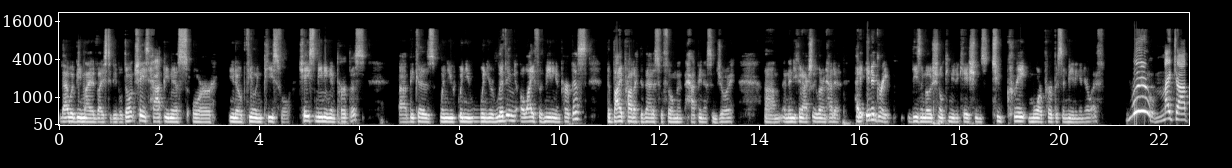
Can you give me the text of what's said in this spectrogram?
That would be my advice to people. Don't chase happiness or, you know, feeling peaceful. Chase meaning and purpose uh, because when you when you when you're living a life of meaning and purpose, the byproduct of that is fulfillment, happiness, and joy. Um, and then you can actually learn how to how to integrate these emotional communications to create more purpose and meaning in your life. Woo! Mic drop.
